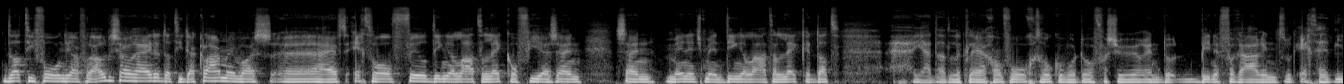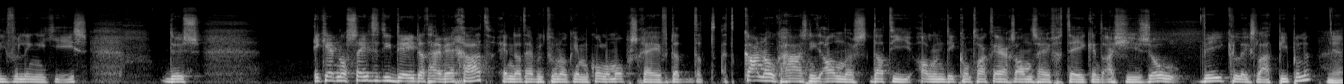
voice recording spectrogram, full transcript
dat hij volgend jaar voor Audi zou rijden. Dat hij daar klaar mee was. Uh, hij heeft echt wel veel dingen laten lekken. Of via zijn, zijn management dingen laten lekken. Dat uh, ja, dat Leclerc gewoon voorgetrokken wordt door Vasseur. En binnen Ferrari natuurlijk echt het lievelingetje is. Dus ik heb nog steeds het idee dat hij weggaat. En dat heb ik toen ook in mijn column opgeschreven. Dat, dat, het kan ook haast niet anders dat hij al een dik contract ergens anders heeft getekend. Als je je zo wekelijks laat piepelen. Ja.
